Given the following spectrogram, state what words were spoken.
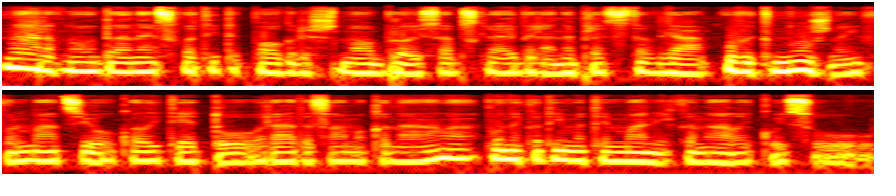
Naravno da ne shvatite pogrešno, broj subscribera ne predstavlja uvijek nužnu informaciju o kvalitetu rada samog kanala. Ponekad imate manje kanale koji su,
